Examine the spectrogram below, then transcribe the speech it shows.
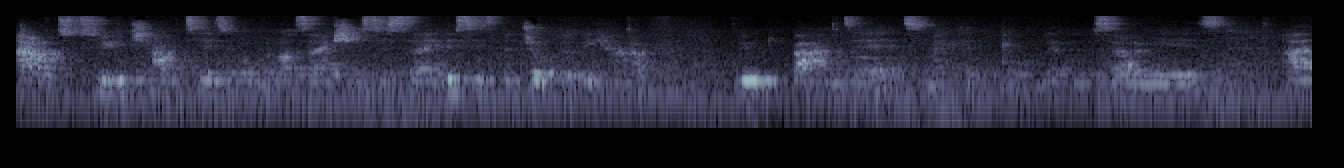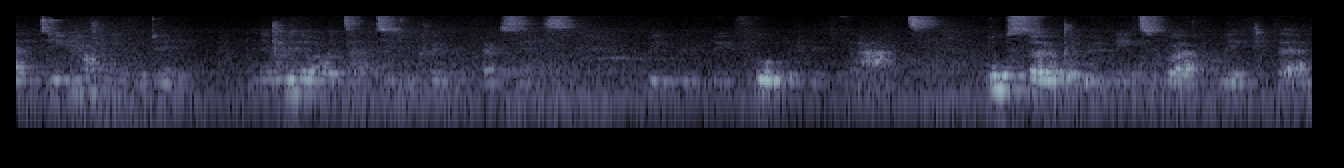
out to charities and organisations to say this is the job that we have. We would band it, make it what level the salary is, and do you have anybody? And then with our adapted recruitment process, we would move forward with that. Also, what we would need to work with um,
